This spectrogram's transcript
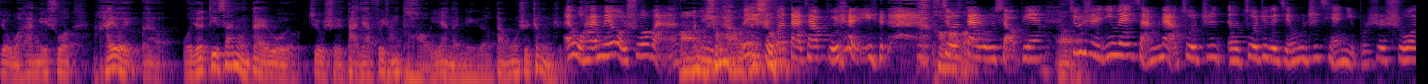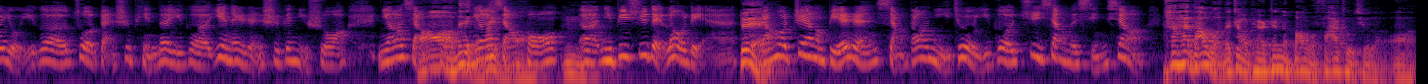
就我还没说，还有呃，我觉得第三种代入就是大家非常讨厌的那个办公室政治。哎，我还没有说完啊，你说完为什么大家不愿意 就是代入小编？就是因为咱们俩做之呃做这个节目之前，你不是说有一个做短视频的一个业内人士跟你说，你要想红，你要想红，呃，你必须得露脸，对，然后这样别人想到你就有一个具象的形象。他还把我的照片真的帮我发出去了啊。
